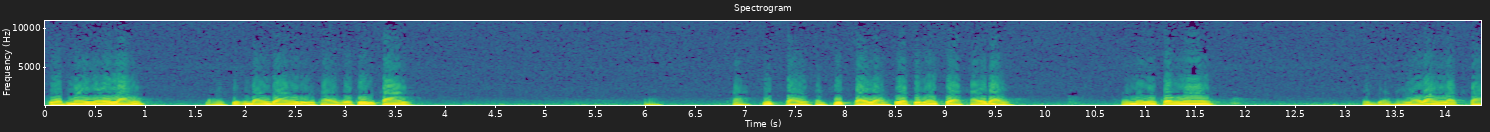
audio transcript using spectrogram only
เกิดไม่ใหญ่หลังบางสิ่งบางอย่างหรือเท่าก็ถึงการ ถ้าคิดไปสันคิดไปหลังเพื่อจะไม่แก้ไขได้นั่นมันก็ง่ายเป็นจะให้ระวังรักษา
